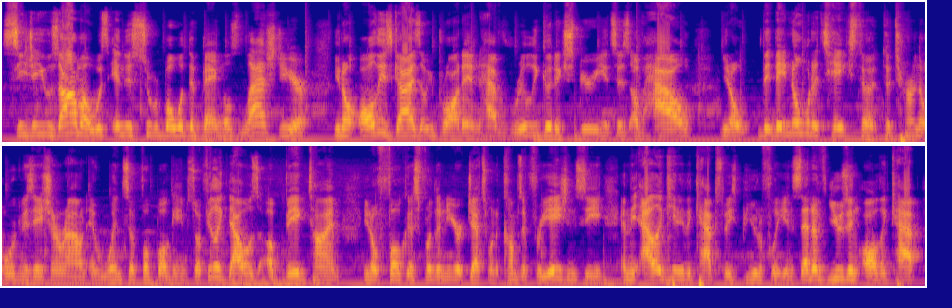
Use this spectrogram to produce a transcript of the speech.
CJ Uzomah was in the Super Bowl with the Bengals last year. You know, all these guys that we brought in have really good experiences of how, you know, they, they know what it takes to, to turn the organization around and win some football games. So I feel like that was a big time, you know, focus for the New York Jets when it comes to free agency and they allocated the cap space beautifully. Instead of using all the cap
